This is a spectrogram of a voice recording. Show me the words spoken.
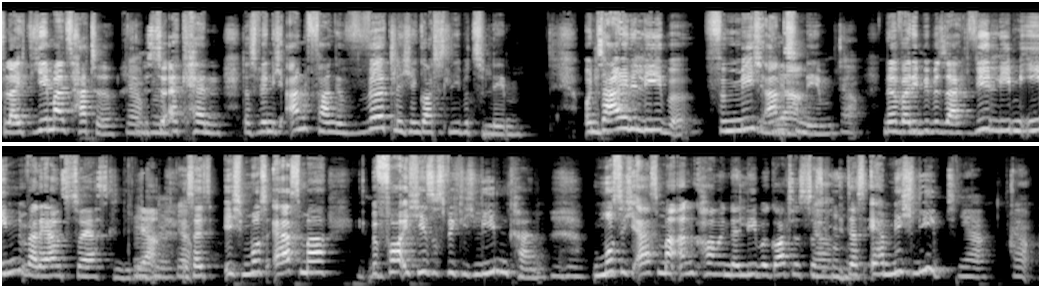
vielleicht jemals hatte, ja. ist mhm. zu erkennen, dass wenn ich anfange, wirklich in Gottes Liebe zu leben und seine Liebe für mich anzunehmen, ja. Ne, weil die Bibel sagt, wir lieben ihn, weil er uns zuerst geliebt hat. Mhm. Ja. Das heißt, ich muss erstmal, bevor ich Jesus wirklich lieben kann, mhm. muss ich erstmal ankommen in der Liebe Gottes, dass, ja. dass er mich liebt. Ja. Ja.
